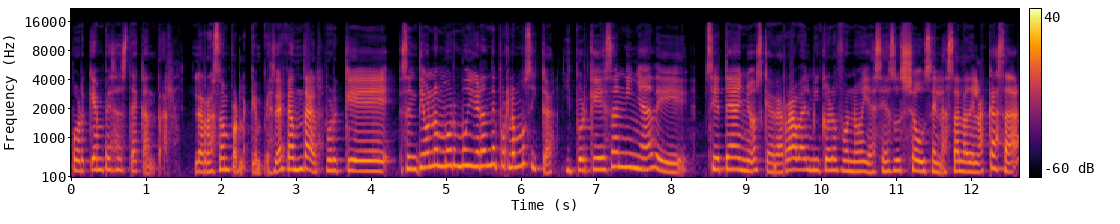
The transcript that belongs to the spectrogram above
por qué empezaste a cantar. La razón por la que empecé a cantar, porque sentía un amor muy grande por la música y porque esa niña de 7 años que agarraba el micrófono y hacía sus shows en la sala de la casa,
